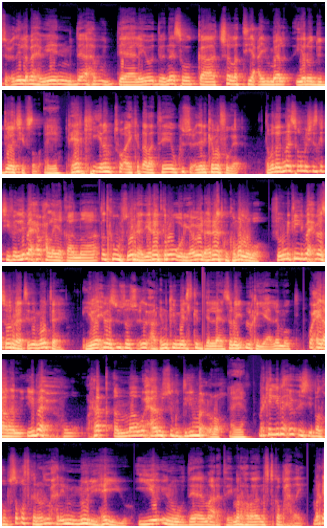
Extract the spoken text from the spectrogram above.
socday laba habeen muddo ah buu daalay oo dabeedna isagoo gaajo la tiicayuu meel yaroo dudula jiifsada reerkii inantu ay ka dhalatay ee uu ku socdayna kama foga. Dabadeedna isagoo meesha iska jiifa libaaxa waxaa la yaqaanaa dadka wuu soo raadiya raadkana wuu oriyaa way raadku kama lumo. Show ninkii libaax baa soo raadsaday moogtahay libaaxi baa suu soo socday waxaa arkay ninkii meel iska dallaansanayo dhulka yaalla moogta waxay yidhahdaan libaaxu raq ama waxaanu isagu dilin ma cuno. Marka libaaxi wuxuu isii bal hubso qofkan hore waxaan inuu nool yahay iyo iyo inuu dee maaragtay mar hore naftu ka baxday. Marka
